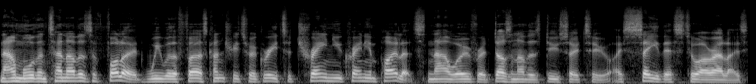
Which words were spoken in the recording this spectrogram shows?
Now more than 10 others have followed. We were the first country to agree to train Ukrainian pilots. Now over a dozen others do so too. I say this to our allies.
